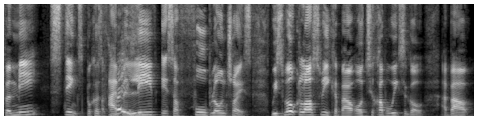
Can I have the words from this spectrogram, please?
for me stinks because I believe it's a full blown choice. We spoke last week about, or two, a couple weeks ago, about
